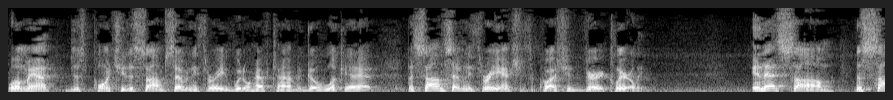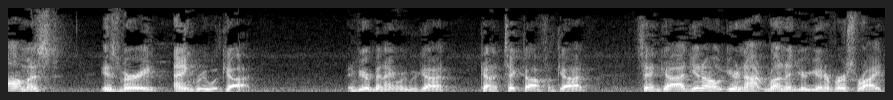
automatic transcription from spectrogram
Well, may I just point you to Psalm 73? We don't have time to go look at it, but Psalm 73 answers the question very clearly. In that psalm, the psalmist is very angry with God. Have you ever been angry with God? Kind of ticked off with God? Saying, God, you know, you're not running your universe right.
